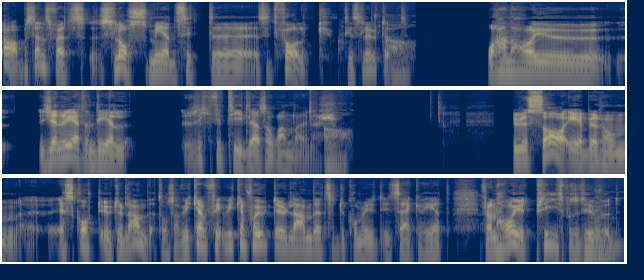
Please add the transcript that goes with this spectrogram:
ja, bestämt sig för att slåss med sitt, eh, sitt folk till slutet. Ja. Och han har ju genererat en del riktigt tidlösa one-liners. Ja. USA erbjöd honom eh, eskort ut ur landet. De sa vi kan, vi kan få ut dig ur landet så att du kommer i, i säkerhet. För han har ju ett pris på sitt huvud. Mm.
